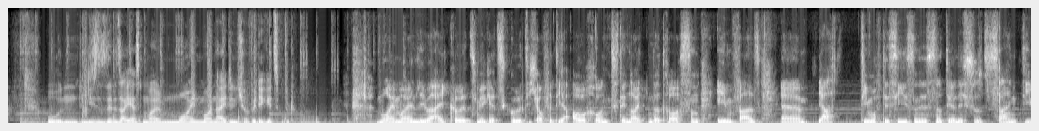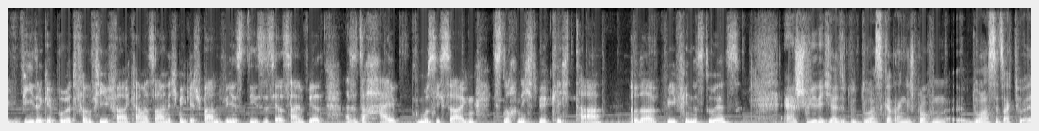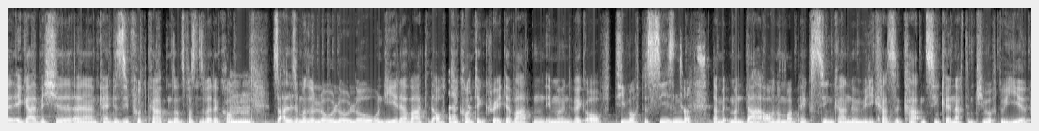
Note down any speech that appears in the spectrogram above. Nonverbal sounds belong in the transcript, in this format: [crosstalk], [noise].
Und in diesem Sinne sage ich erstmal Moin Moin Aydin, ich hoffe dir geht's gut. Moin Moin, lieber Aykut, mir geht's gut, ich hoffe dir auch und den Leuten da draußen ebenfalls. Ähm, ja, Team of the Season ist natürlich sozusagen die Wiedergeburt von FIFA, kann man sagen. Ich bin gespannt, wie es dieses Jahr sein wird. Also der Hype, muss ich sagen, ist noch nicht wirklich da. Oder wie findest du es? Ja, schwierig. Also du, du hast gerade angesprochen, du hast jetzt aktuell, egal welche äh, Fantasy-Foot-Karten, sonst was und so weiter kommen, mhm. ist alles immer so low, low, low und jeder wartet, auch ja. die Content Creator warten im Endeffekt auf Team of the Season, damit man da ja. auch nochmal Packs ziehen kann, irgendwie die krasse Karten ziehen kann nach dem Team of the Year.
